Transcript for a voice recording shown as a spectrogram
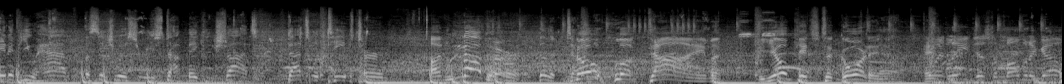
And if you have a situation where you stop making shots, that's when teams turn. Another no look dime. Jokic to Gordon. And lead just a moment ago.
